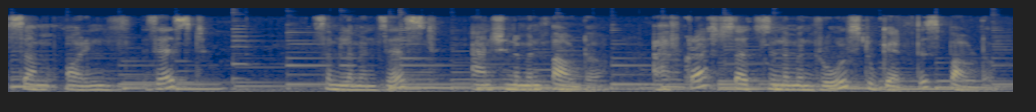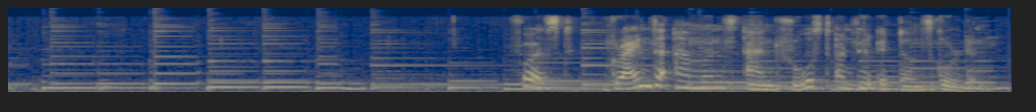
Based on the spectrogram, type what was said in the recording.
Some orange zest, some lemon zest and cinnamon powder. I have crushed such cinnamon rolls to get this powder. First, grind the almonds and roast until it turns golden.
